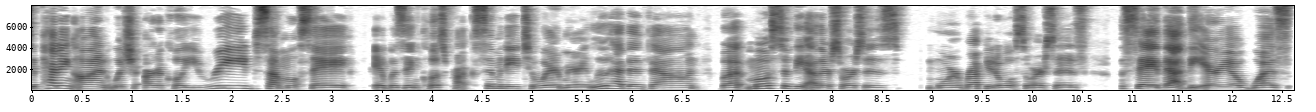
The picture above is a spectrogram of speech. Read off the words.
Depending on which article you read, some will say it was in close proximity to where Mary Lou had been found, but most of the other sources, more reputable sources, say that the area was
